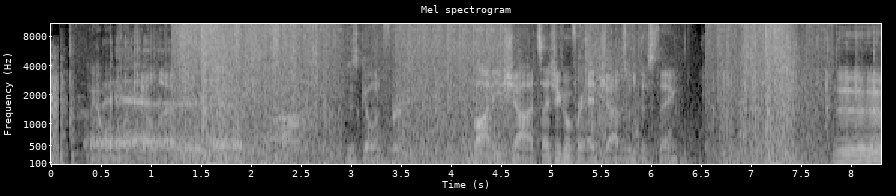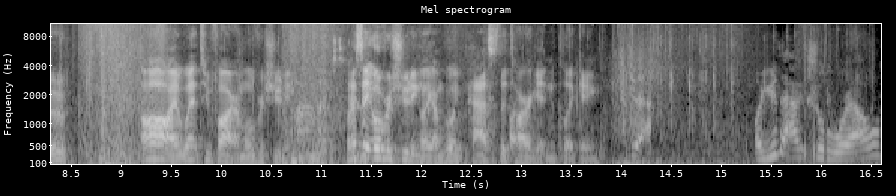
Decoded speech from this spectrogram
I got one more kill left. Just going for body shots. I should go for headshots with this thing. Ooh. Oh, I went too far. I'm overshooting. When I say overshooting, like I'm going past the target and clicking. Are you the actual War Owl?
